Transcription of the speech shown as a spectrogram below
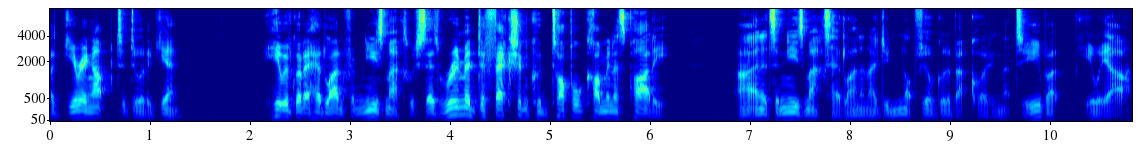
are gearing up to do it again. Here we've got a headline from Newsmax which says Rumored defection could topple Communist Party. Uh, and it's a Newsmax headline, and I do not feel good about quoting that to you, but here we are.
